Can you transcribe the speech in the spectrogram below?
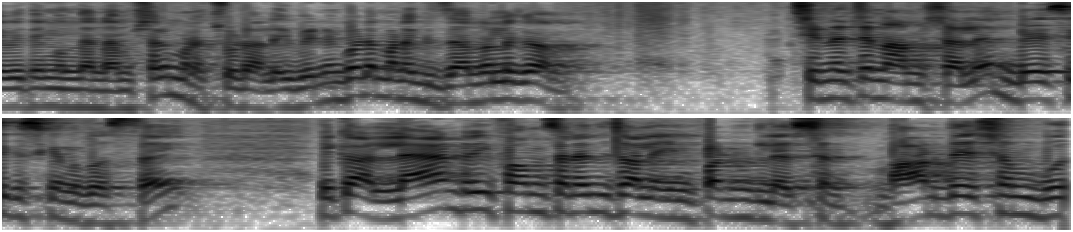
ఏ విధంగా ఉందనే అంశాలు మనం చూడాలి. ఇవన్నీ కూడా మనకి జనరల్గా చిన్న చిన్న అంశాలే బేసిక్స్ కిందకి వస్తాయి. ఇక ల్యాండ్ రిఫార్మ్స్ అనేది చాలా ఇంపార్టెంట్ లెసన్ భారతదేశం భూ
